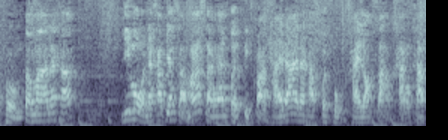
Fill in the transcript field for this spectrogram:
ครับผมต่อมานะครับรีโมทนะครับยังสามารถสั่งงานเปิดปิดฝาท้ายได้นะครับ กดปุ่มคลายล็อก 3 ครั้งครับ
